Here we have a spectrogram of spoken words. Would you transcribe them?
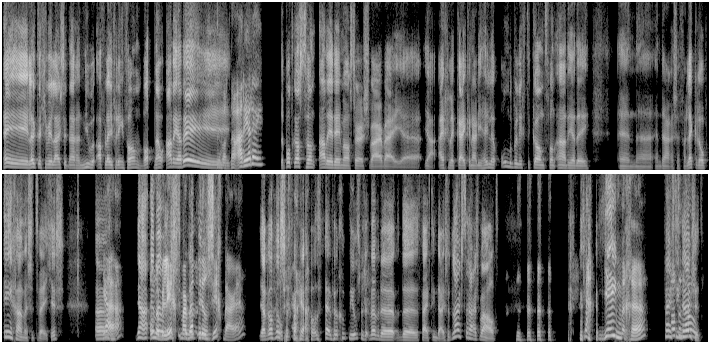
Hey, leuk dat je weer luistert naar een nieuwe aflevering van Wat Nou ADHD? Wat nou ADHD? De podcast van ADHD Masters, waar wij eh, ja, eigenlijk kijken naar die hele onderbelichte kant van ADHD. En, eh, en daar eens even lekker op ingaan met z'n tweetjes. Ehm, Ja, ja, onderbelicht, maar wel heel nieuws. zichtbaar, hè? Ja, wel heel zichtbaar, ja, want we hebben goed nieuws. We hebben de, de 15.000 luisteraars behaald. Ja, jemige. Wat een hoop. 15.000!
